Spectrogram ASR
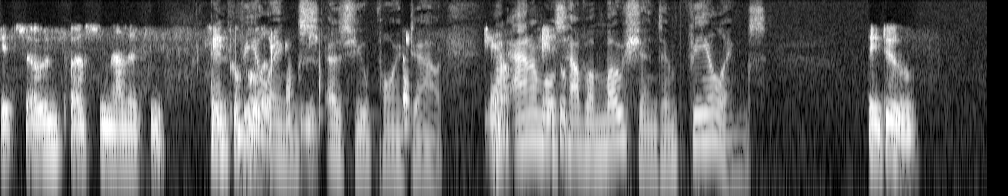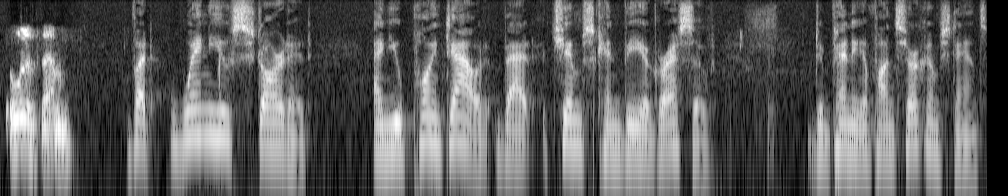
its own personality. And feelings, as you point out. Yeah, and animals capable. have emotions and feelings. They do, all of them. But when you started, and you point out that chimps can be aggressive, depending upon circumstance,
